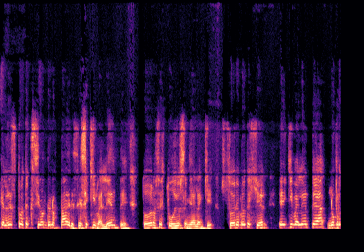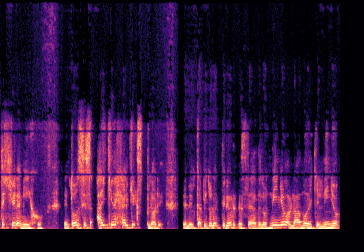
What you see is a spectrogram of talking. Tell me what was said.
que la desprotección de los padres es equivalente. Todos los estudios señalan que sobreproteger es equivalente a no proteger a mi hijo. Entonces hay que dejar que explore. En el capítulo anterior, o sea, de los niños, hablábamos de que el niño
